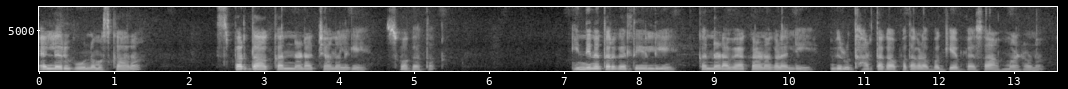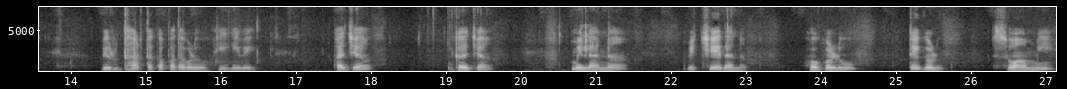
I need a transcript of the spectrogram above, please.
ಎಲ್ಲರಿಗೂ ನಮಸ್ಕಾರ. ಸ್ಪರ್ಧಾ ಕನ್ನಡ ಚಾನಲ್ಗೆ ಸ್ವಾಗತ. ಹಿಂದಿನ ತರಗತಿಯಲ್ಲಿ ಕನ್ನಡ ವ್ಯಾಕರಣಗಳಲ್ಲಿ ವಿರುದ್ಧಾರ್ಥಕ ಪದಗಳ ಬಗ್ಗೆ ಅಭ್ಯಾಸ ಮಾಡೋಣ. ವಿರುದ್ಧಾರ್ಥಕ ಪದಗಳು ಹೀಗಿವೆ. ಅಜ, ಗಜ, ಮಿಲನ, ವಿಚ್ಛೇದನ, ಹೊಗಳು, ತೆಗಳು, ಸ್ವಾಮಿ,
